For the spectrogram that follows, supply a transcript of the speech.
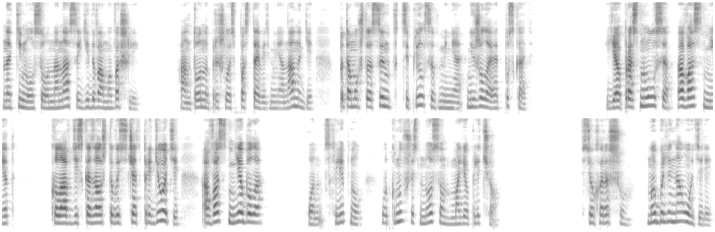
накинулся он на нас, и едва мы вошли. Антону пришлось поставить меня на ноги, потому что сын вцепился в меня, не желая отпускать. «Я проснулся, а вас нет. Клавдий сказал, что вы сейчас придете, а вас не было». Он всхлипнул, уткнувшись носом в мое плечо. «Все хорошо. Мы были на озере.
